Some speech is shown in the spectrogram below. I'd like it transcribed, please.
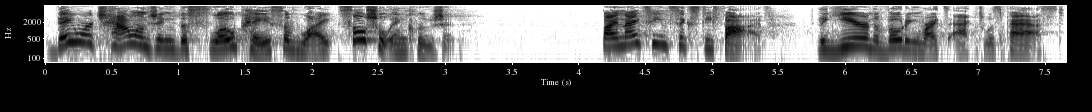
they were challenging the slow pace of white social inclusion. By 1965, the year the Voting Rights Act was passed,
